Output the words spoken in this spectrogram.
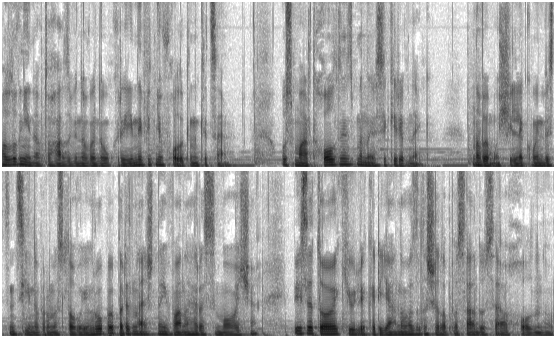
Головні нафтогазові новини України від Newfolk НКЦ. У Smart Holding змінився керівник. Новим очільником інвестиційно-промислової групи призначено Івана Герасимовича після того, як Юлія Кир'янова залишила посаду СЕО холдингу.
